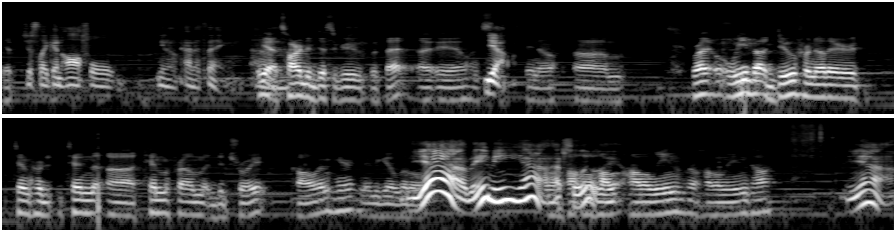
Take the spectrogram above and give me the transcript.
Yep. just like an awful, you know, kind of thing. yeah, it's Um, hard to disagree with that. Uh, you know, Yeah. You know, um, right? We about due for another Tim for Tim uh, Tim from Detroit calling here? Maybe get a little Yeah, maybe. Yeah, little absolutely. Hall- Halloween, little Halloween talk. Yeah.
